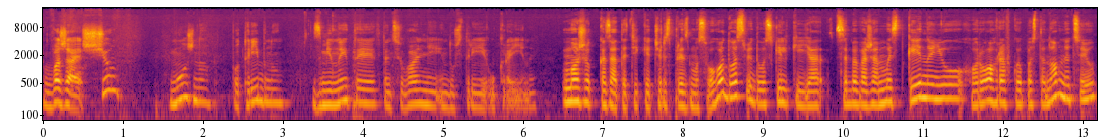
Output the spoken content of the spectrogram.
вважаєш, що можна, потрібно змінити в танцювальній індустрії України? Можу казати тільки через призму свого досвіду, оскільки я себе вважаю мисткинею, хореографкою, постановницею.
